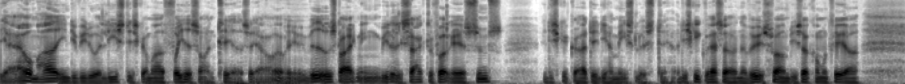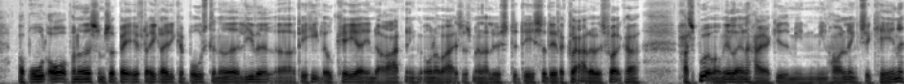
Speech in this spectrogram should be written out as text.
jeg er jo meget individualistisk og meget frihedsorienteret, så jeg har jo i vid udstrækning vidderligt sagt til folk, at jeg synes, at de skal gøre det, de har mest lyst til. Og de skal ikke være så nervøs for, om de så kommer til at at bruge et år på noget, som så bagefter ikke rigtig kan bruges til noget alligevel, og det er helt okay at ændre retning undervejs, hvis man har lyst til det. Så det er da klart, at hvis folk har, har spurgt mig om et eller andet, har jeg givet min, min holdning til kende.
